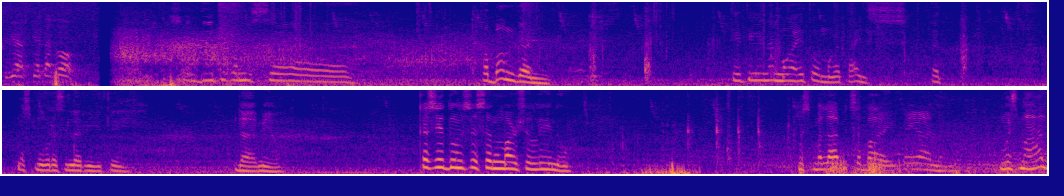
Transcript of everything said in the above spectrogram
Sige, akyat ako. So, dito kami sa Kabangan. Titingin ng mga ito, mga tiles. At mas mura sila rito eh. Dami oh. Kasi doon sa San Marcelino, mas malapit sa bahay, kaya lang, mas mahal.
